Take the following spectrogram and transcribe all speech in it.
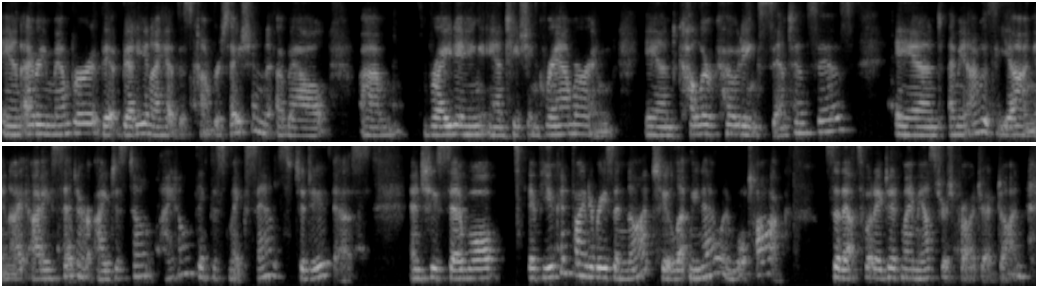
and I remember that Betty and I had this conversation about um, writing and teaching grammar and and color coding sentences. And I mean, I was young, and I, I said to her, I just don't, I don't think this makes sense to do this. And she said, Well, if you can find a reason not to, let me know, and we'll talk. So that's what I did my master's project on.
